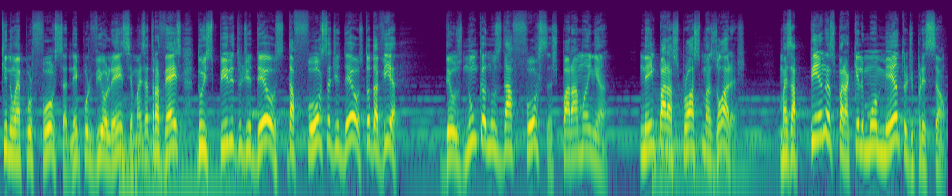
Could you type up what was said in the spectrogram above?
que não é por força, nem por violência, mas através do Espírito de Deus, da força de Deus. Todavia, Deus nunca nos dá forças para amanhã, nem para as próximas horas, mas apenas para aquele momento de pressão.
